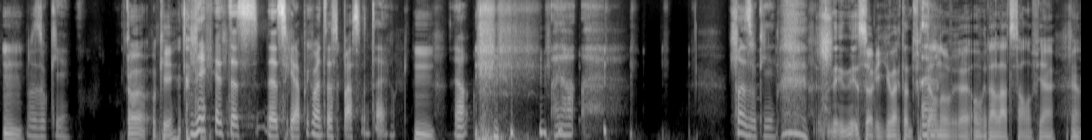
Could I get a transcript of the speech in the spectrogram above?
Hm. dat is oké. Oh, oké. Nee, dat is, dat is grappig, want dat is passend eigenlijk. Hm. Ja. Ah, ja. Dat is oké. Sorry, je werd aan het vertellen over, eh, over dat laatste half jaar. Ja.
